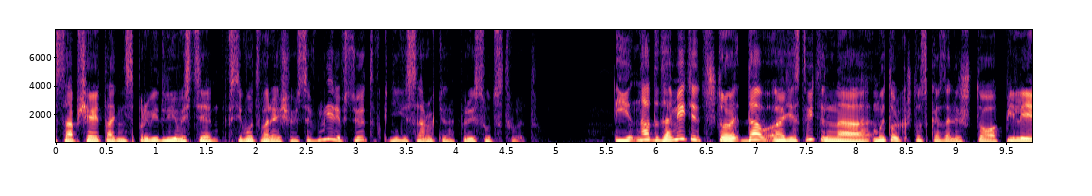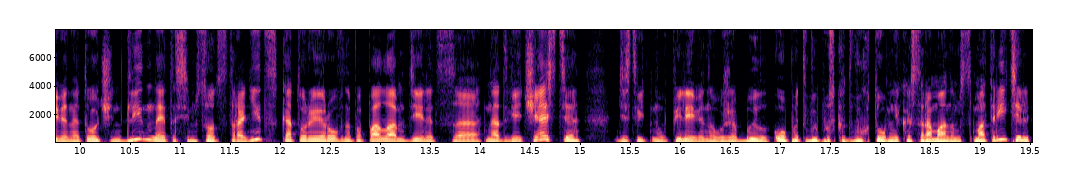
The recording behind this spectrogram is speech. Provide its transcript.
сообщает о несправедливости всего творящегося в мире, все это в книге Сорокина присутствует. И надо заметить, что, да, а, действительно, мы только что сказали, что Пелевин — это очень длинно, это 700 страниц, которые ровно пополам делятся на две части. Действительно, у Пелевина уже был опыт выпуска двухтомника с романом «Смотритель»,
